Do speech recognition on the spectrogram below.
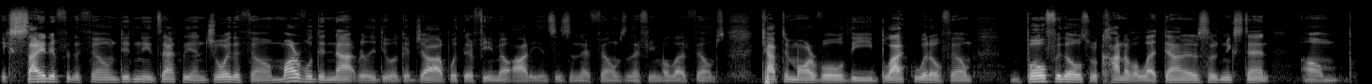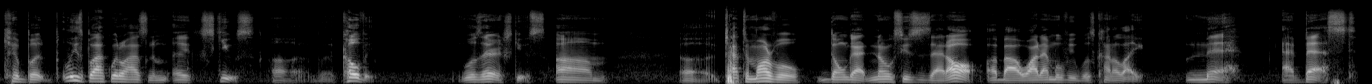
excited for the film. Didn't exactly enjoy the film. Marvel did not really do a good job with their female audiences in their films and their female-led films. Captain Marvel, the Black Widow film, both of those were kind of a letdown at a certain extent. Um, but at least Black Widow has an, excuse. Uh, COVID was their excuse. Um, uh, Captain Marvel don't got no excuses at all about why that movie was kind of like meh at best.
